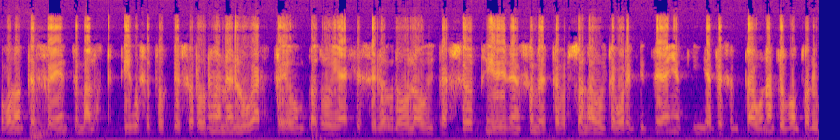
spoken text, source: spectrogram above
Con los antecedentes más los testigos estos que se reunieron en el lugar, de un patrullaje se logró la ubicación y detención de esta persona adulta de 43 años, quien ya presentaba un amplio control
